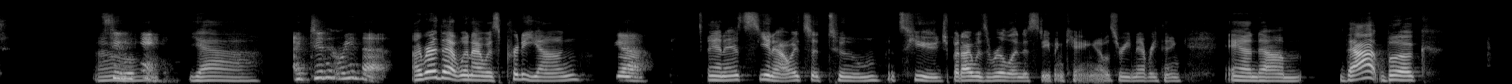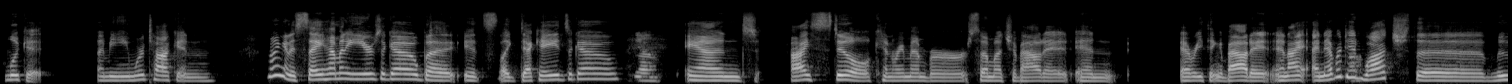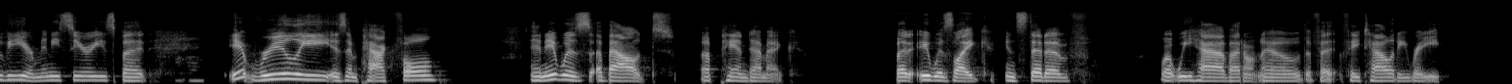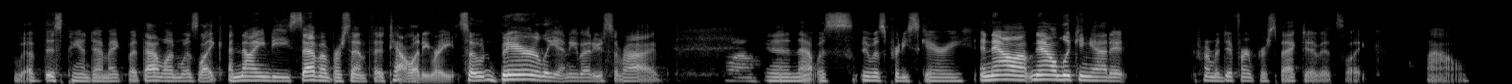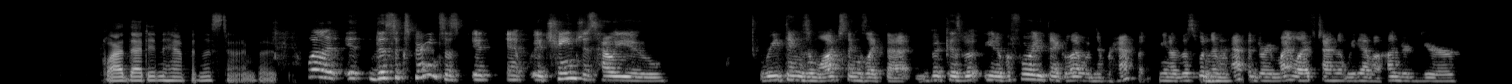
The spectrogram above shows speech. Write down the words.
Oh, Stephen King. Yeah. I didn't read that. I read that when I was pretty young. Yeah. And it's, you know, it's a tomb. It's huge, but I was real into Stephen King. I was reading everything. And um that book, look at, I mean, we're talking, I'm not going to say how many years ago, but it's like decades ago. Yeah. And I still can remember so much about it. And everything about it. And I, I never did watch the movie or miniseries, but mm-hmm. it really is impactful. And it was about a pandemic, but it was like instead of what we have, I don't know the fa- fatality rate of this pandemic, but that one was like a 97% fatality rate. So barely anybody survived. Wow. And that was it was pretty scary. And now now looking at it from a different perspective, it's like, wow. Glad that didn't happen this time, but well, it, it, this experience is it, it it changes how you read things and watch things like that because you know before you think well, that would never happen you know this would mm-hmm. never happen during my lifetime that we'd have a hundred year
